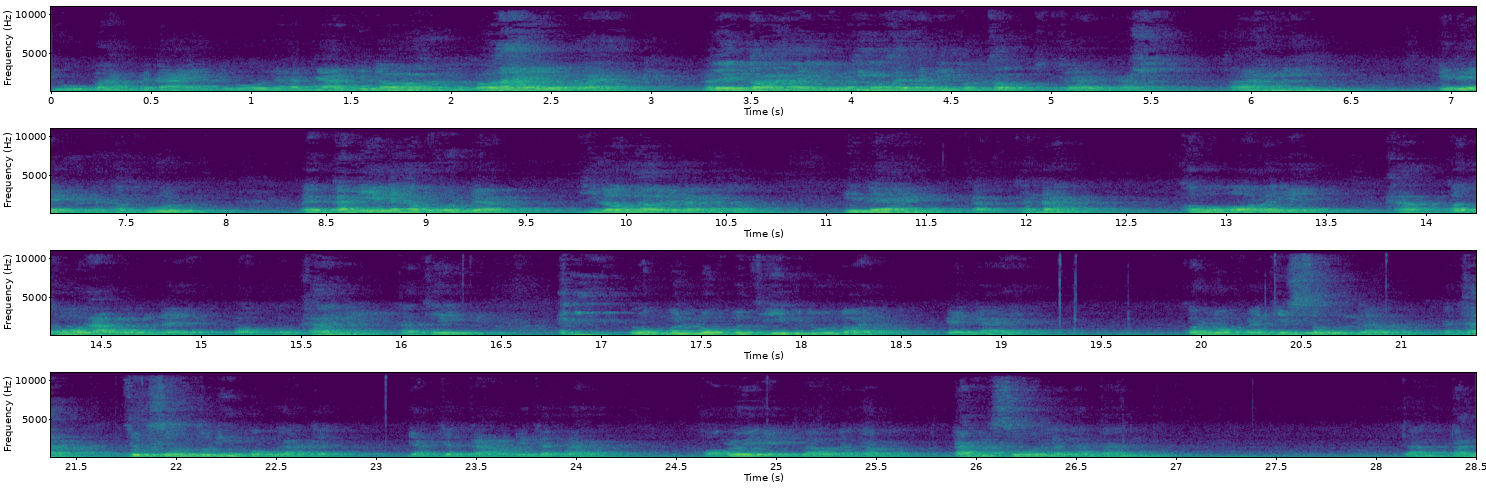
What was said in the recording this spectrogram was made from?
อยู่บ้านไม่ได้โดนนะครับญาติพี่น้องแล้วก็ไล่ไล่ออออกกไปไปเลยต้องมาอยู่ที่สถานีขนส่งใช่ครับทางพี่แดงนะครับพูดแบบกันเองนะครับพูดแบบ พี่น้องเราด้วยกันนะครับพี่แดงกับคณะคอปอละเอียดครับ ก็โทรหาผมเลย บอกว่าครับท่านท่านทีลงมันลงพื้นที่ไปดูหน่อยเป็นไง ก็ลงไปที่ศูนย์เรานะครับซึ่งศูนย์ตัวนี้ผมอยากจะอยากจะกล่าวด้วยกันว่าของร้อยเอ็ดเรานะครับ ตั้งศูนย์แล้วครับท่านตั้งตั้ง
